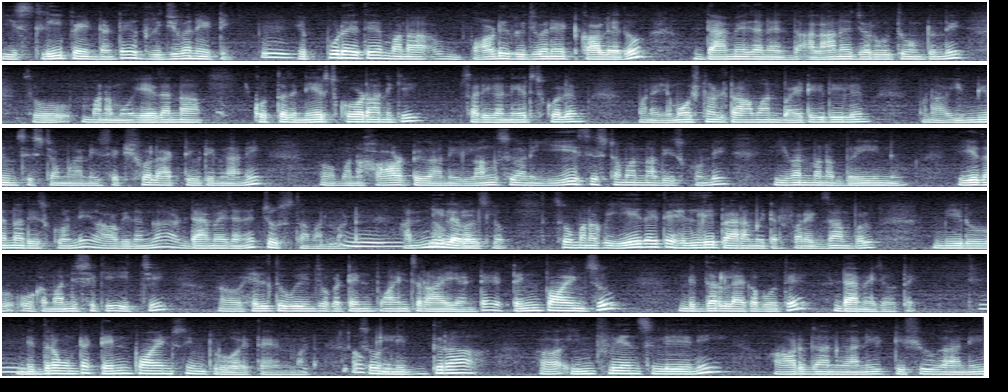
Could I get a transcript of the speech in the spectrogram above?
ఈ స్లీప్ ఏంటంటే రిజువనేటింగ్ మ్మ్. ఎప్పుడైతే మన బాడీ రిజువనేట్ కాలేదో డ్యామేజ్ అనేది అలానే జరుగుతూ ఉంటుంది. సో మనము ఏదన్నా కొత్తది నేర్చుకోవడానికి సరిగా నేర్చుకోలేం. మన ఎమోషనల్ ట్రామాని బయటికి తీయలేం. మన ఇమ్యూన్ సిస్టమ్ కానీ సెక్షువల్ యాక్టివిటీని కానీ మన హార్ట్ కానీ లంగ్స్ కానీ ఏ సిస్టమ్ అన్నా తీసుకోండి. ఈవెన్ మన బ్రెయిన్ ఏదన్నా తీసుకోండి ఆ విధంగా డ్యామేజ్ అనేది చూస్తామన్నమాట. Hmm, అన్ని. లెవెల్స్లో సో మనకు ఏదైతే హెల్దీ పారామీటర్ ఫర్ ఎగ్జాంపుల్ మీరు ఒక మనిషికి ఇచ్చి హెల్త్ గురించి ఒక టెన్ పాయింట్స్ రాయి అంటే టెన్ పాయింట్స్ నిద్ర లేకపోతే డ్యామేజ్ అవుతాయి మ్మ్. నిద్ర ఉంటే టెన్ పాయింట్స్ ఇంప్రూవ్ అవుతాయి అన్నమాట సో. నిద్ర ఇన్ఫ్లుయెన్స్ లేని ఆర్గాన్ కానీ టిష్యూ కానీ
